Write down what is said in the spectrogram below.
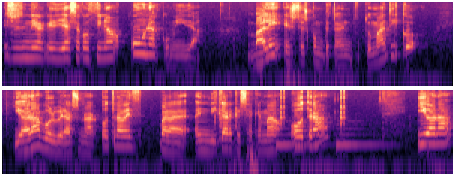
eso significa que ya se ha cocinado una comida ¿Vale? Esto es completamente automático Y ahora volverá a sonar otra vez Para indicar que se ha quemado otra y ahora,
